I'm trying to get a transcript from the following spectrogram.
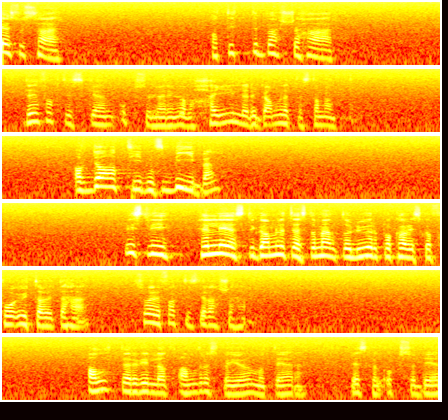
Jesus her at dette verset her, det er faktisk en oppsummering av hele Det gamle testamentet. Av datidens bibel. Hvis vi har lest Det gamle testamentet og lurer på hva vi skal få ut av dette her, så er det faktisk det verset her. Alt dere vil at andre skal gjøre mot dere, det skal også dere gjøre mot dem.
